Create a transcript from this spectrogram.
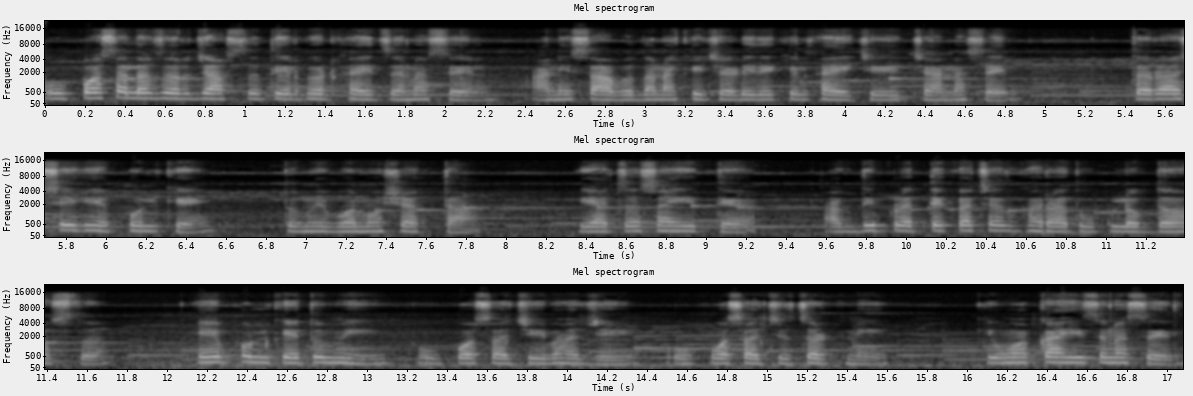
उपवासाला जर जास्त तेलकट खायचं नसेल आणि साबुदाणा खिचडी देखील खायची इच्छा नसेल तर असे हे फुलके तुम्ही बनवू शकता. याचं साहित्य अगदी प्रत्येकाच्याच घरात उपलब्ध असतं. हे फुलके तुम्ही उपवासाची भाजी उपवासाची चटणी किंवा काहीच नसेल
